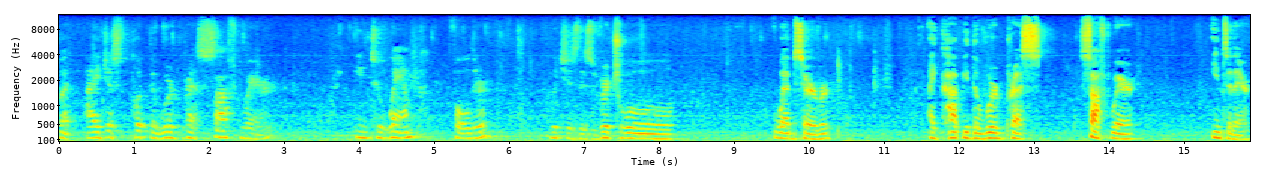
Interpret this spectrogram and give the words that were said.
but I just put the WordPress software into WAMP folder, which is this virtual web server. I copied the WordPress software into there.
